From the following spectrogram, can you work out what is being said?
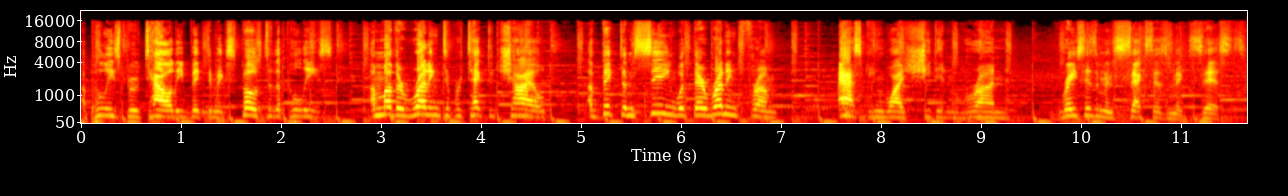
A police brutality victim exposed to the police. A mother running to protect a child. A victim seeing what they're running from. Asking why she didn't run. Racism and sexism exists.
